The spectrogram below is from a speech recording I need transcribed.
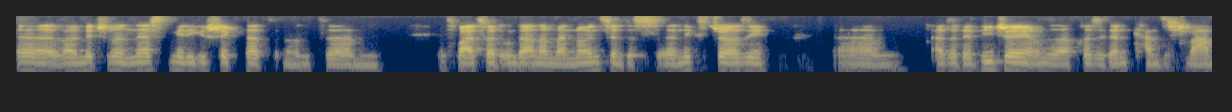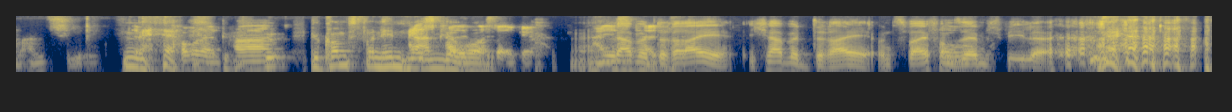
äh, weil Mitchell und Nest mir die geschickt hat. Und ähm, das war jetzt halt unter anderem mein 19. Äh, Knicks-Jersey. Ähm, also der DJ, unser Präsident, kann sich warm anziehen. ein paar du, du, kommst von hinten angerollt. Ich habe drei. Ich habe drei und zwei vom oh. selben Spieler.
